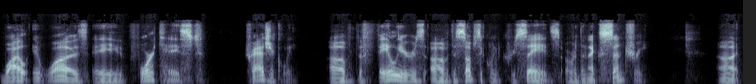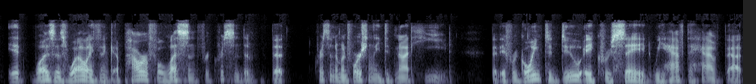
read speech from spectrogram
while it was a foretaste, tragically, of the failures of the subsequent crusades over the next century, uh, it was as well, I think, a powerful lesson for Christendom that Christendom unfortunately did not heed. That if we're going to do a crusade, we have to have that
